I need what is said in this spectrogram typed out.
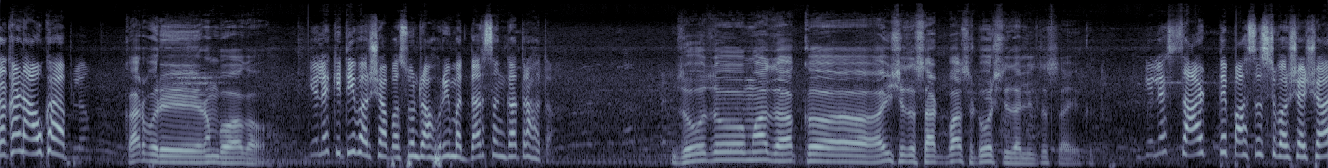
काका नाव काय आपलं? कारभारी रंभावा गाव गेल्या किती वर्षापासून राहुरी मतदारसंघात राहता? जवळजवळ माझा हक्क आयुष्याचं साठ बासष्ट वर्ष झाली तसं आहे गेल्या साठ ते पासष्ट वर्षाच्या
